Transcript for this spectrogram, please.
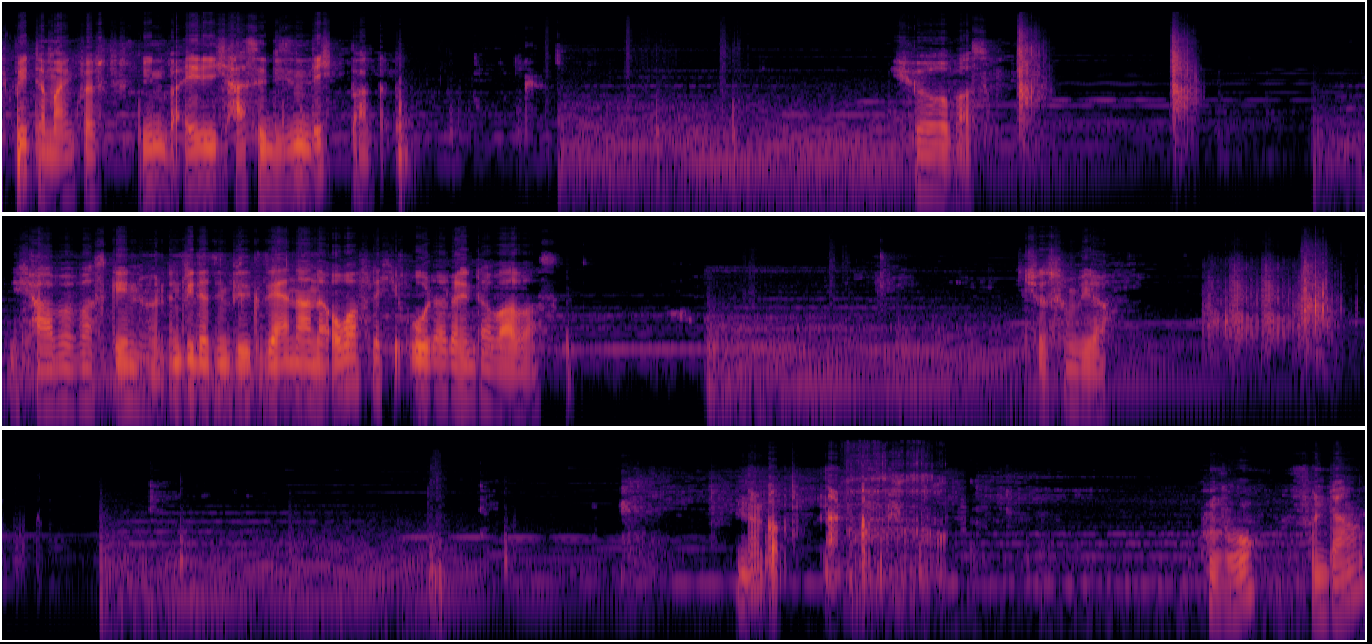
später Minecraft spielen, weil ich hasse diesen Lichtbug. Ich höre was. Ich habe was gehen hören. Entweder sind wir sehr nah an der Oberfläche oder dahinter war was. Tschüss schon wieder. Na komm, na komm. Von wo? Von da?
